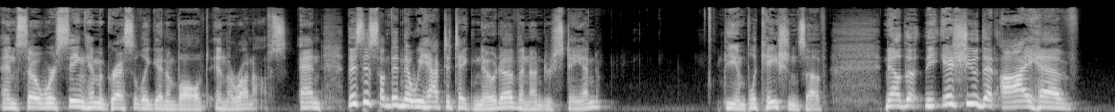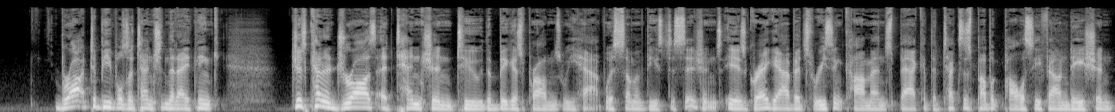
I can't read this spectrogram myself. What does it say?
And so we're seeing him aggressively get involved in the runoffs. And this is something that we have to take note of and understand the implications of. Now, the, the issue that I have brought to people's attention that I think just kind of draws attention to the biggest problems we have with some of these decisions is Greg Abbott's recent comments back at the Texas Public Policy Foundation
